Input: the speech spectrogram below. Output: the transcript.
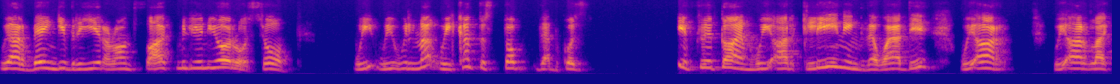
we are paying every year around 5 million euros. So we, we will not, we can't stop that because every time we are cleaning the wadi, we are we are like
